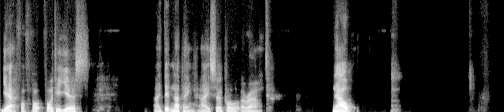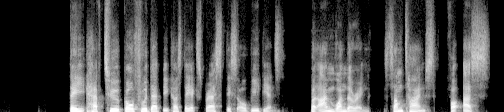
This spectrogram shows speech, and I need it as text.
Yeah, for 40 years, I did nothing. I circle around. Now, they have to go through that because they express disobedience. But I'm wondering, sometimes for us,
